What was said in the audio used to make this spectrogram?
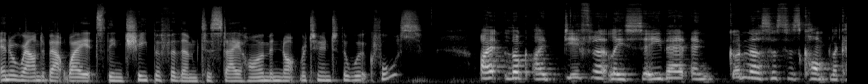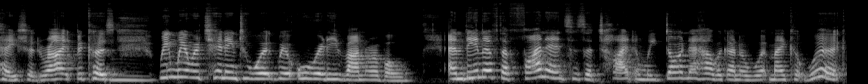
in a roundabout way, it's then cheaper for them to stay home and not return to the workforce? I look, I definitely see that, and goodness, this is complicated, right? Because when we're returning to work, we're already vulnerable, and then if the finances are tight and we don't know how we're going to make it work,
